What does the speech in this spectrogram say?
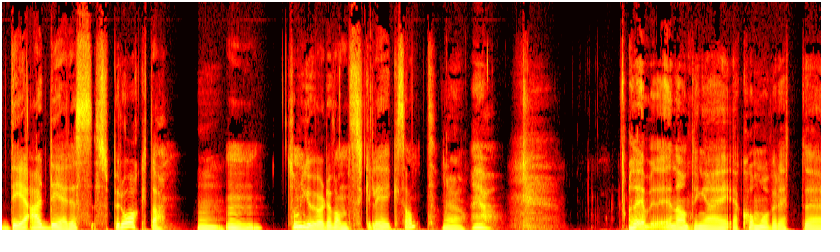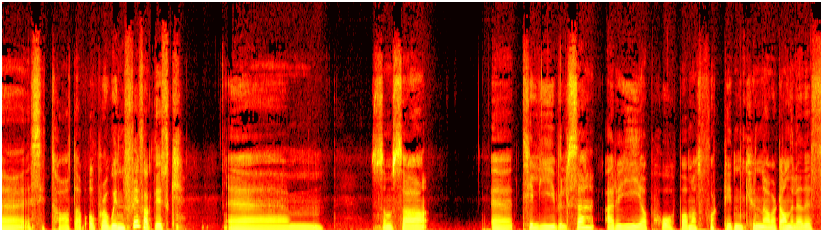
det er deres språk, da. Mm. Mm. Som gjør det vanskelig, ikke sant? Ja. Ja. En annen ting jeg, jeg kom over et uh, sitat av Oprah Winfrey, faktisk. Uh, som sa eh, tilgivelse er å gi opp håpet om at fortiden kunne ha vært annerledes.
